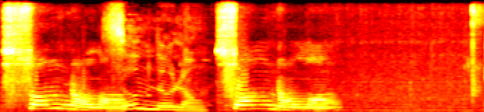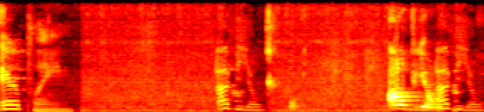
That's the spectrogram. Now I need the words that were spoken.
somnolent, Somnolent. somnolent, Airplane. Avion. avion, Avion.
